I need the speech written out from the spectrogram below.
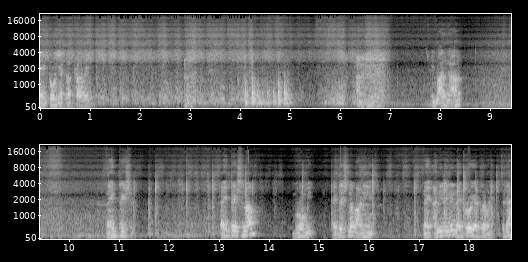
நைட்ரோ ஏற்ற கலவை. பாருங்க. Nitration nitration of bromine nitration of aniline நை அனிலின் நைட்ரோ ஏற்ற வினை சரியா?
